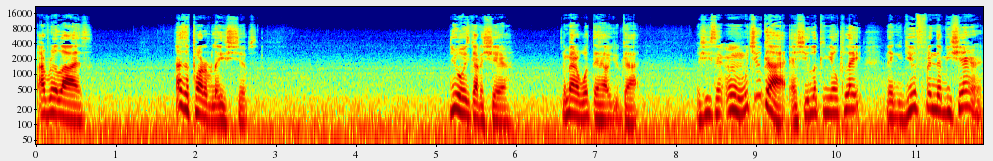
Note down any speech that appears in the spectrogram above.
I realized that's a part of relationships. You always gotta share. No matter what the hell you got. When she said, mm, what you got? And she looking your plate, nigga, you're finna be sharing.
